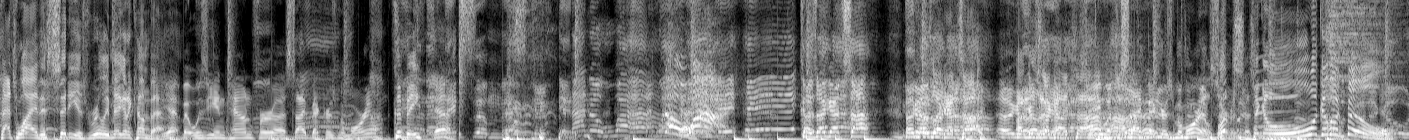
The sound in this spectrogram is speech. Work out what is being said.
That's why this city is really making a comeback. Yeah, but was he in town for uh, Cy Becker's memorial? Could be. Yeah. Oh, why? Because I got Cy. Because I got Cy. Because I got Cy. See, he went to Cy Becker's memorial service. Let's take a look at the bill.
